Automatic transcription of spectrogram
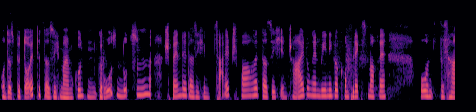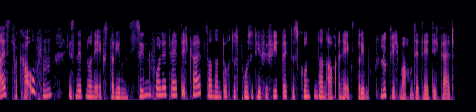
Und das bedeutet, dass ich meinem Kunden großen Nutzen spende, dass ich ihm Zeit spare, dass ich Entscheidungen weniger komplex mache, und das heißt, verkaufen ist nicht nur eine extrem sinnvolle Tätigkeit, sondern durch das positive Feedback des Kunden dann auch eine extrem glücklich machende Tätigkeit.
